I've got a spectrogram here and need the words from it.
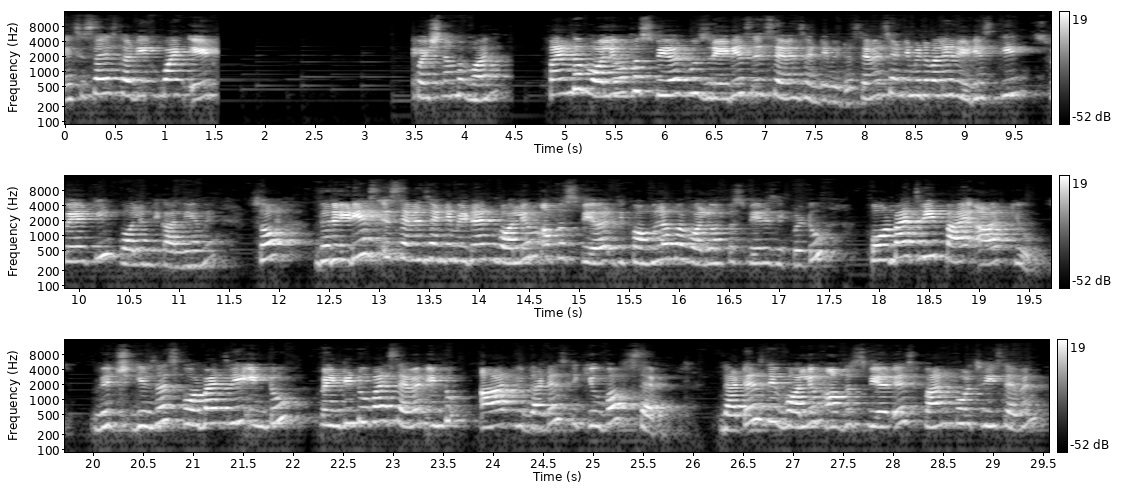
Exercise 13.8 question number one find the volume of a sphere whose radius is seven centimetre seven centimetre वाले radius की sphere की volume निकालनी है हमें. So the radius is 7 centimetre and volume of a sphere the formula for volume of a sphere is equal to four by three pi r cube which gives us 4 by 3 into 22 by 7 into r cube that is the cube of seven that is the volume of the sphere is 1437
